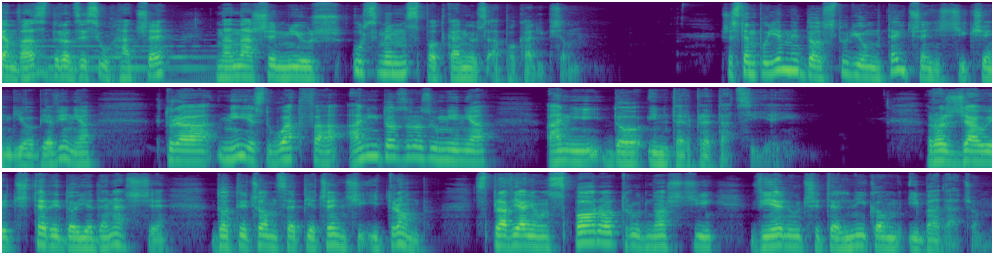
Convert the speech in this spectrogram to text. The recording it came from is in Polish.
Witam Was, drodzy słuchacze, na naszym już ósmym spotkaniu z Apokalipsą. Przystępujemy do studium tej części Księgi Objawienia, która nie jest łatwa ani do zrozumienia, ani do interpretacji jej. Rozdziały 4 do 11 dotyczące pieczęci i trąb sprawiają sporo trudności wielu czytelnikom i badaczom.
